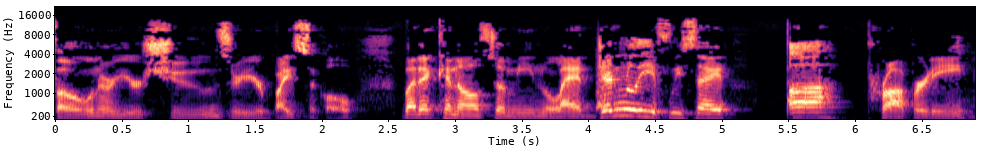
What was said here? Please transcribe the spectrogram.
phone or your shoes or your bicycle. But it can also mean land. Generally, if we say a property,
